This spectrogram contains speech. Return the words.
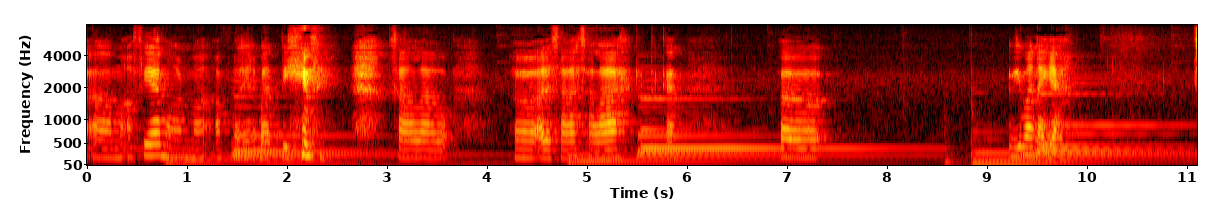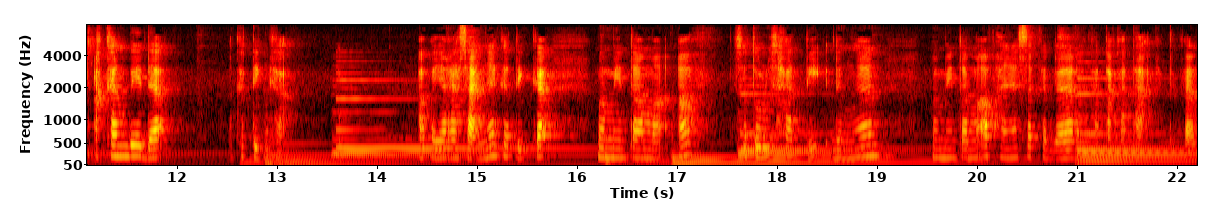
uh, maaf ya mohon maaf lahir batin. Kalau uh, ada salah-salah gitu kan. Uh, gimana ya? Akan beda ketika apa ya rasanya ketika meminta maaf setulus hati dengan meminta maaf hanya sekedar kata-kata gitu kan.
